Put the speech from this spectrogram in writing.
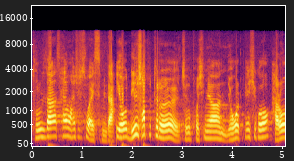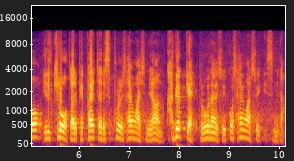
둘 다 사용하실 수가 있습니다. 이 릴 샤프트를 지금 보시면 요걸 빼시고 바로 1kg짜리 100파이짜리 스풀을 사용하시면 가볍게 들고 다닐 수 있고 사용할 수 있습니다.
